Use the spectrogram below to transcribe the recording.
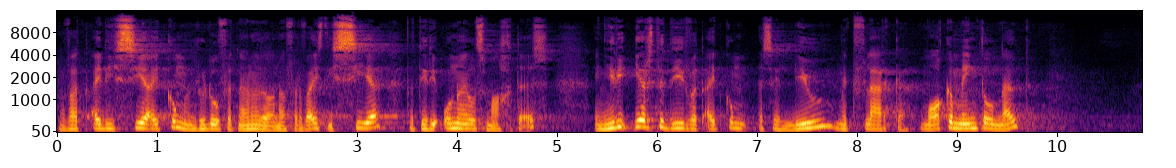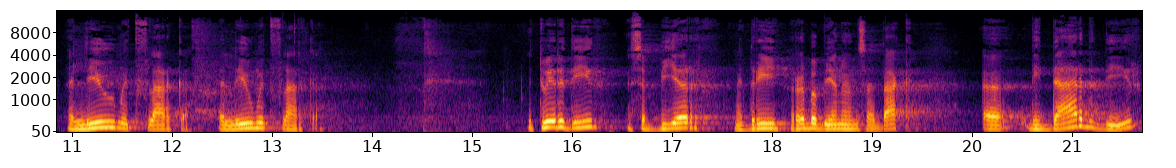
wat uit die see uitkom en Rudolf het nou nou daarna verwys die see wat hierdie onheilsmagte is en hierdie eerste dier wat uitkom is 'n leeu met vlerke maak 'n mental note 'n leeu met vlerke, 'n leeu met vlerke. Die tweede dier is 'n beer met 3 ribbebene in sy bek. 'n uh, Die derde dier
